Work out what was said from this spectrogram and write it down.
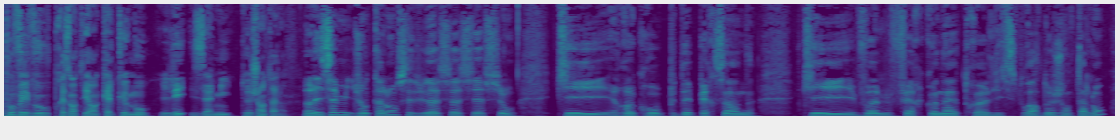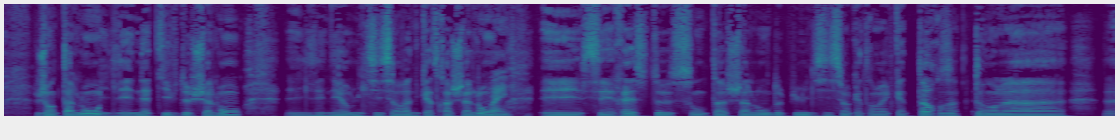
Pouvez-vous présenter en quelques mots les amis de Jean Talon? Alors, les Amis de Jean Talon, c'est une association qui regroupe des personnes qui veulent faire connaître l'histoire de Jean Talon. Jean Talon, il est natif de Chalon, il est né en 1624 à Chalon, Oui. et ses restes sont à Chalon depuis 1694 dans la, euh,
